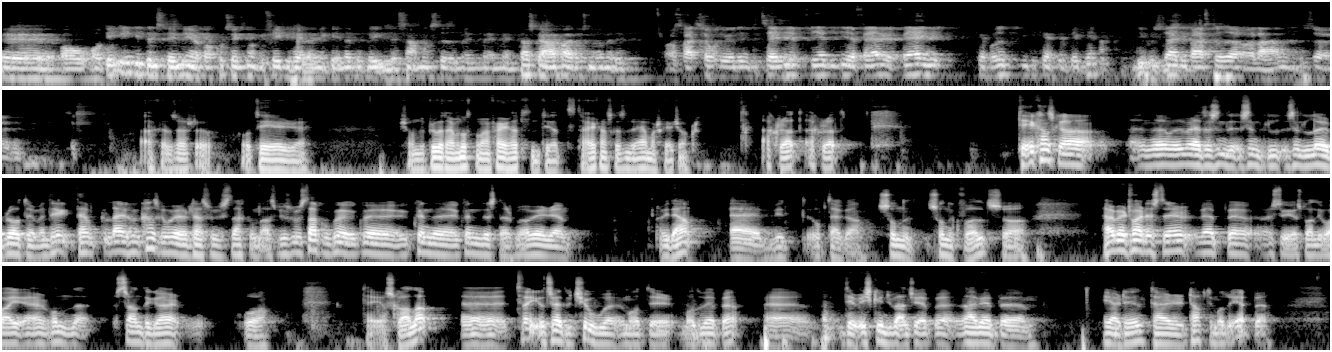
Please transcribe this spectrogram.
Øh, og, og det er egentlig den stemning, jeg godt kunne tænke mig, at vi fik i halvdelen igen, og det blev lidt samlingssted, men, men, men der skal arbejdes noget med det. Og så er det sjovt, det er en detalje. Flere af de der færre, færre kan både de kan kaste med begge hænder. Lige pludselig er de bare stået og leger med, så... så... Akkurat så er det. Og det er Så om du brukar det här når man färg hötlen till att det här är ganska som du är marskar i. Akkurat, akkurat. Det är ganska, nu vet jag synd synd synd löj bra till men det det lägger hon kanske vara som vi snackar om alltså vi skulle snacka om kvinn kvinn lyssnar som över vi där eh vi upptäcka sån sån kväll så här blir två dyster webb studios på i är vunna strandigar och det är skala eh 32-20 mot mot VP. Eh det är inte väl VP. Nej VP här till tar tappt mot VP.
